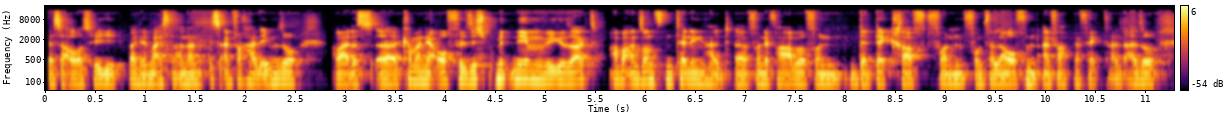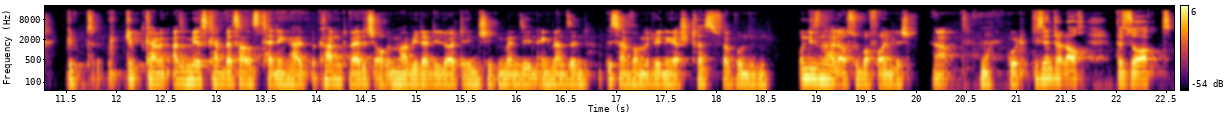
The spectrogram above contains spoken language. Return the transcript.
besser aus wie bei den meisten anderen. Ist einfach halt eben so. Aber das äh, kann man ja auch für sich mitnehmen, wie gesagt. Aber ansonsten Tanning halt äh, von der Farbe, von der Deckkraft, von, vom Verlaufen einfach perfekt halt. Also gibt, gibt kein, also mir ist kein besseres Tanning halt bekannt. Werde ich auch immer wieder die Leute hinschicken, wenn sie in England sind. Ist einfach mit weniger Stress verbunden. Und die sind halt auch super freundlich. Ja. Ja. Gut. Die sind halt auch besorgt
